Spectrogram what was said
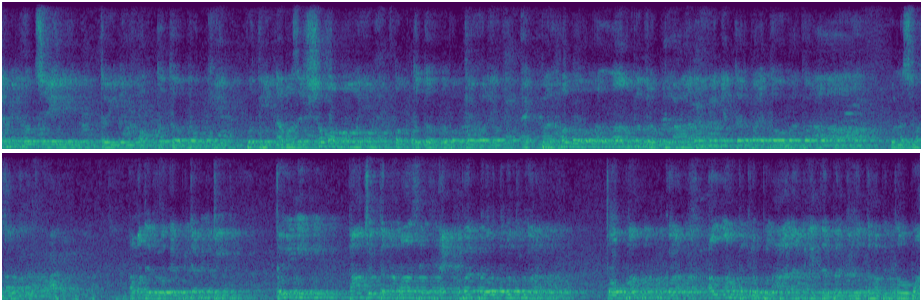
ভিটামিন হচ্ছে। তৈরি অন্তত পক্ষে প্রতি নামাজের সময় অন্তত পক্ষে হলে একবার হলো আল্লাহ দরবারে তওবা করা। সুবহানাল্লাহ। আমাদের রোগের ভিটামিন কি? তৈরি পাঁচ ওয়াক্ত নামাজ একবার করে কি করা? তওবা করা। আল্লাহ পাক আলামিনের দরবারে কি করতে হবে? তওবা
